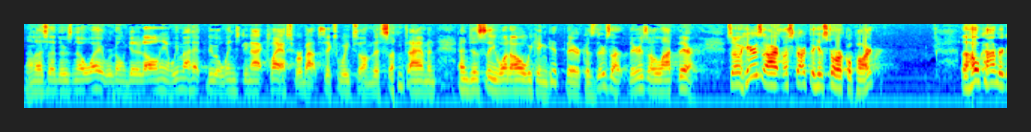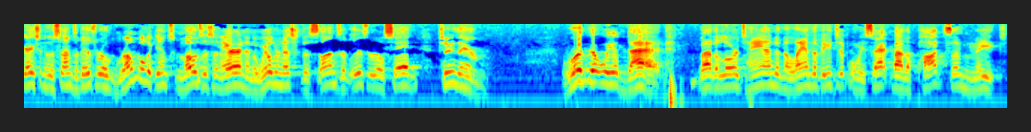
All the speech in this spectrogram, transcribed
And I said, "There's no way we're going to get it all in. We might have to do a Wednesday night class for about six weeks on this sometime, and, and just see what all we can get there, because there's a there is a lot there." So here's our. Let's start the historical part. The whole congregation of the sons of Israel grumbled against Moses and Aaron in the wilderness. The sons of Israel said to them, Would that we had died by the Lord's hand in the land of Egypt when we sat by the pots of meat,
